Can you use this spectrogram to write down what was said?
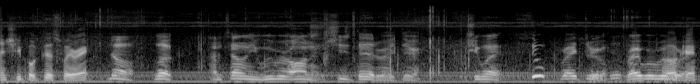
And she booked this way, right? No, look, I'm telling you, we were on it. She's dead right there. She went whoop, right through, right where we were. Okay.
